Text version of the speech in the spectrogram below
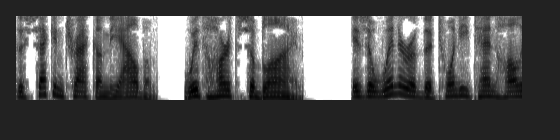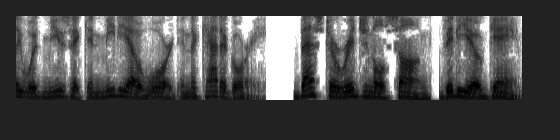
The second track on the album, With Hearts Sublime, is a winner of the 2010 Hollywood Music in Media Award in the category, Best Original Song, Video Game.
